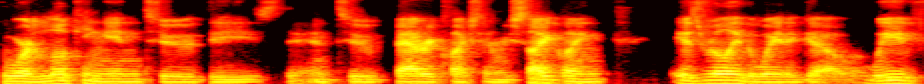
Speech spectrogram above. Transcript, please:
who are looking into these into battery collection and recycling is really the way to go. We've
